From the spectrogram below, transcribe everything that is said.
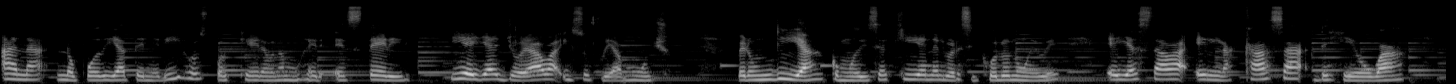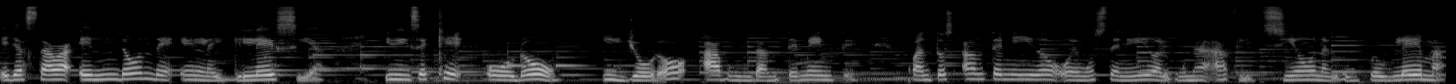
Ana no podía tener hijos porque era una mujer estéril y ella lloraba y sufría mucho. Pero un día, como dice aquí en el versículo 9, ella estaba en la casa de Jehová ella estaba en donde? En la iglesia. Y dice que oró y lloró abundantemente. ¿Cuántos han tenido o hemos tenido alguna aflicción, algún problema,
